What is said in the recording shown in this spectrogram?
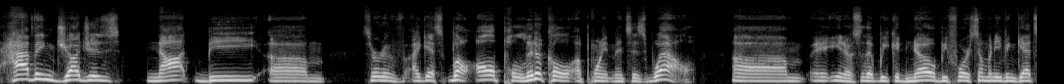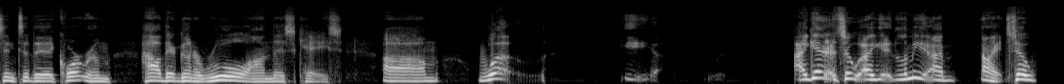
having judges not be um sort of i guess well all political appointments as well um eh, you know so that we could know before someone even gets into the courtroom how they're going to rule on this case. Um what I get it. So I, let me. Um, all right. So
